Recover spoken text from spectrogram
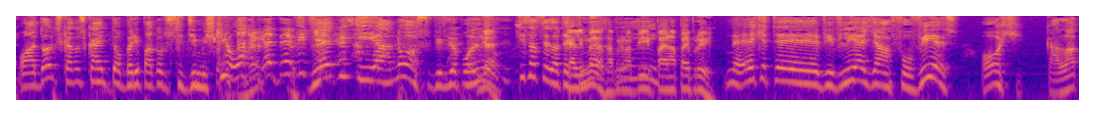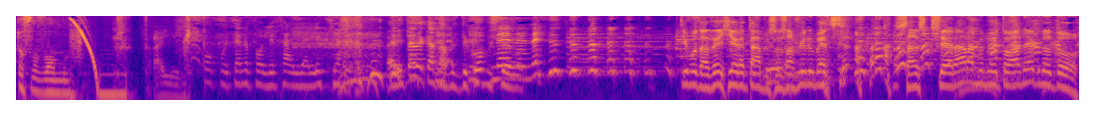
Ο Αντώνης, καθώς κάνει τον περίπατό του στην Τζιμισκή, ο- βλέπει Ιαννός βιβλιοπωλείο. Ναι. Τι θα θέλατε, Καλημέρα, κυρία; θα πρέπει να, Ή- πει, πάει, να πάει πρωί. Ναι, έχετε βιβλία για φοβίες; Όχι. Καλά το φοβόμουν. Πω, πω, ήταν πολύ χάλια, αλήθεια. Ε, Ήταν καταπληκτικό Ναι, πιστεύω. ναι, ναι. Τίποτα, δεν χαιρετάμε. Σας αφήνουμε έτσι. Σας ξεράραμε με το ανέκδοτο.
